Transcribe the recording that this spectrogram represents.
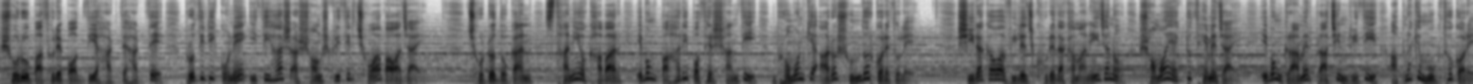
সরু পাথুরে পথ দিয়ে হাঁটতে হাঁটতে প্রতিটি কোণে ইতিহাস আর সংস্কৃতির ছোঁয়া পাওয়া যায়। ছোট দোকান, স্থানীয় খাবার এবং পাহাড়ি পথের শান্তি ভ্রমণকে আরও সুন্দর করে তোলে। শিরাকাওয়া ভিলেজ ঘুরে দেখা মানেই যেন সময় একটু থেমে যায় এবং গ্রামের প্রাচীন রীতি আপনাকে মুগ্ধ করে।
